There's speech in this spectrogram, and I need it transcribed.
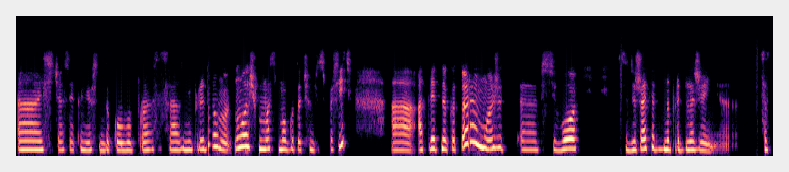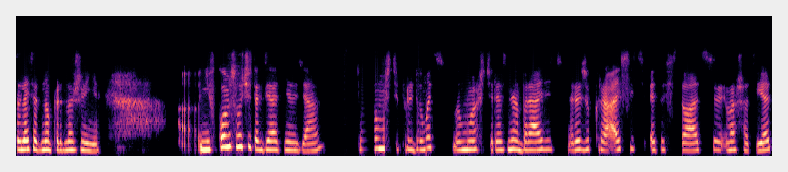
а, Сейчас я, конечно, такого вопроса сразу не придумаю. Ну, в общем, вас могут о чем-то спросить, ответ на который может э, всего содержать одно предложение, составлять одно предложение. Ни в коем случае так делать нельзя вы можете придумать, вы можете разнообразить, разукрасить эту ситуацию, ваш ответ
